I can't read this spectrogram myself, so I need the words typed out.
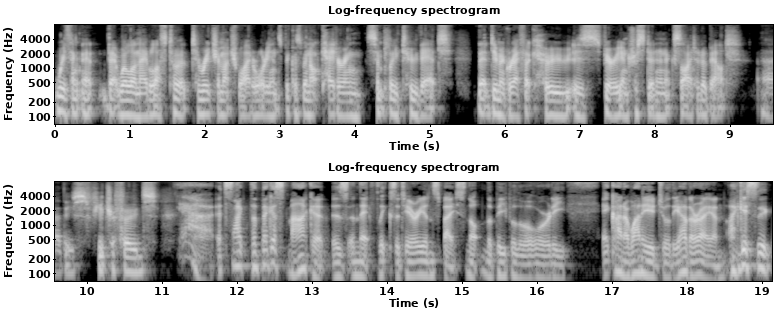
We think that that will enable us to to reach a much wider audience because we're not catering simply to that that demographic who is very interested and excited about uh, these future foods. Yeah, it's like the biggest market is in that flexitarian space, not the people who are already at kind of one edge or the other, eh? And I guess the,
